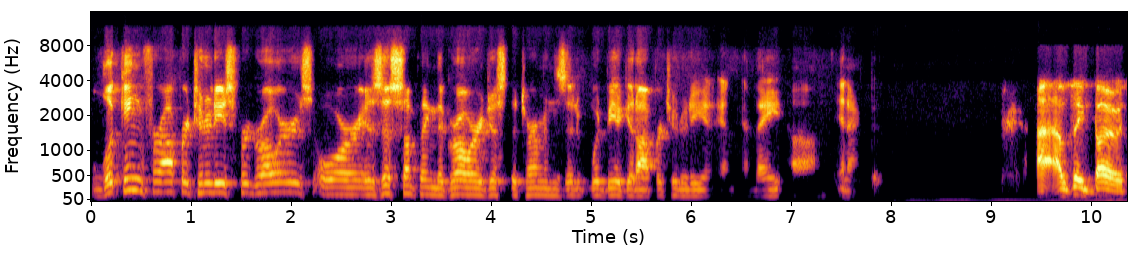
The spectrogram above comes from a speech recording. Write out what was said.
looking for opportunities for growers, or is this something the grower just determines that it would be a good opportunity and, and they uh, enact it? I would say both.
